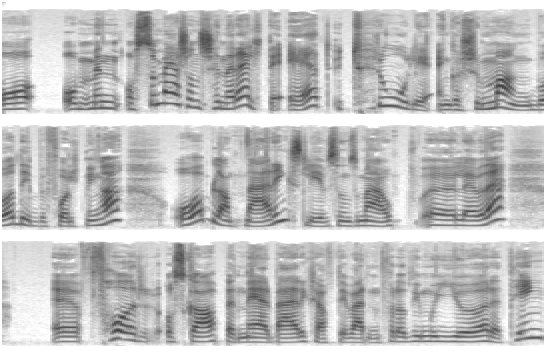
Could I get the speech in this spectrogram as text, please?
og og, men også mer sånn generelt, det er et utrolig engasjement både i befolkninga og blant næringsliv, sånn som jeg opplever det, eh, for å skape en mer bærekraftig verden. For at vi må gjøre ting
